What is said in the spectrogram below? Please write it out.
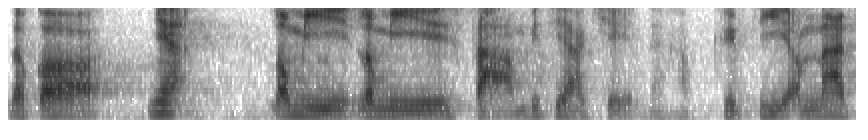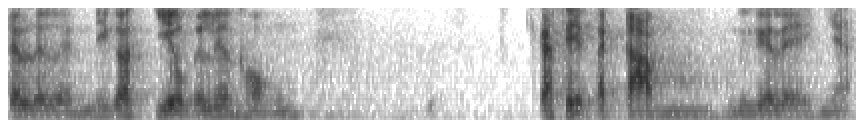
แล้วก็เนี่ยเรามีเรามีสามวิทยาเขตนะครับคือที่อำนาจเจริญนี่ก็เกี่ยวกับเรื่องของเกษตรกรรมหรืออะไรอย่างเงี้ย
